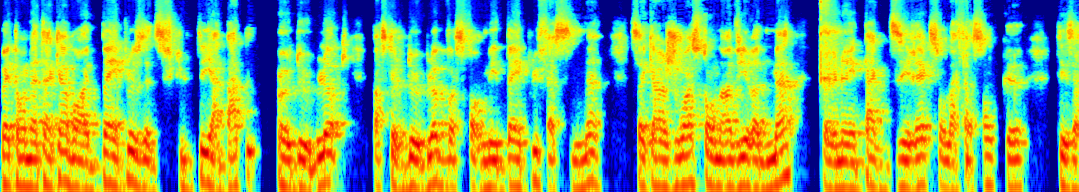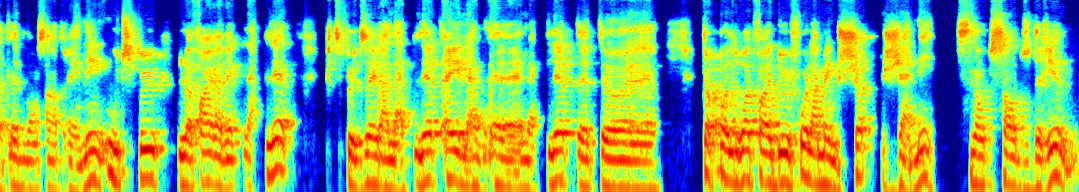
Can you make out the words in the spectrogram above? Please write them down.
ben, ton attaquant va avoir bien plus de difficultés à battre un deux blocs parce que le deux blocs va se former bien plus facilement. C'est qu'en jouant sur ton environnement, un impact direct sur la façon que tes athlètes vont s'entraîner. Ou tu peux le faire avec l'athlète, puis tu peux dire à l'athlète, hey, euh, l'athlète, tu n'as pas le droit de faire deux fois la même shot, jamais. Sinon, tu sors du drill.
